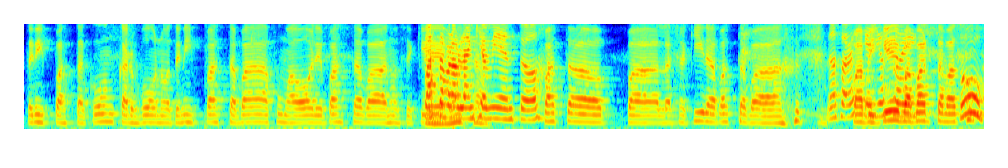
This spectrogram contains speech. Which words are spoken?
tenéis pasta con carbono, tenéis pasta para fumadores, pasta para no sé qué. Pasta para mucha- blanqueamiento. Pasta para la Shakira, pasta para No, ¿sabes pa qué? Yo Piqué, soy- pa pasta para todo.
